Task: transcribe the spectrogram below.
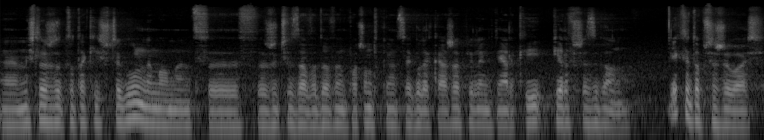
E, myślę, że to taki szczególny moment e, w życiu zawodowym początkującego lekarza, pielęgniarki, pierwszy zgon. Jak ty to przeżyłaś?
